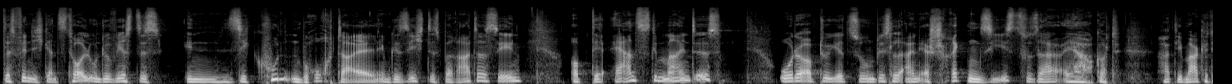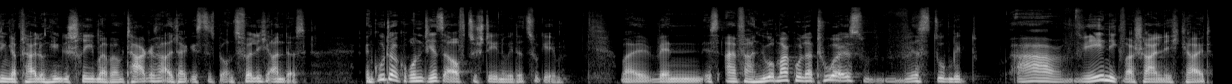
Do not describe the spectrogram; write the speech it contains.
das finde ich ganz toll und du wirst es in Sekundenbruchteilen im Gesicht des Beraters sehen, ob der ernst gemeint ist oder ob du jetzt so ein bisschen ein Erschrecken siehst, zu sagen, ja oh Gott, hat die Marketingabteilung hingeschrieben, aber im Tagesalltag ist es bei uns völlig anders. Ein guter Grund, jetzt aufzustehen und wieder zu gehen. Weil wenn es einfach nur Makulatur ist, wirst du mit ah, wenig Wahrscheinlichkeit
